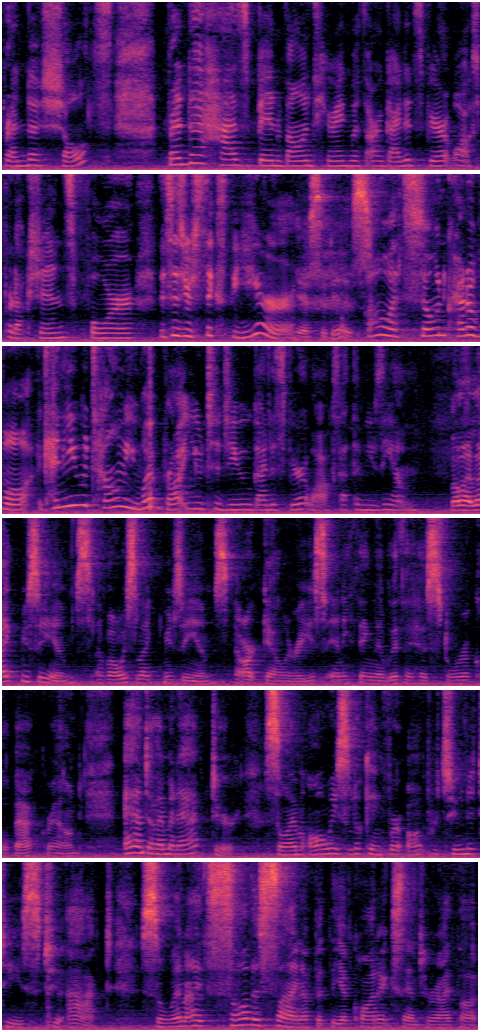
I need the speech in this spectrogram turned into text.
Brenda Schultz. Brenda has been volunteering with our Guided Spirit Walks productions for this is your sixth year. Yes, it is. Oh, it's so incredible. Can you tell me what brought you to do Guided Spirit Walks at the museum? Well, I like museums. I've always liked museums, art galleries, anything that with a historical background. And I'm an actor, so I'm always looking for opportunities to act. So when I saw the sign up at the Aquatic Center, I thought,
